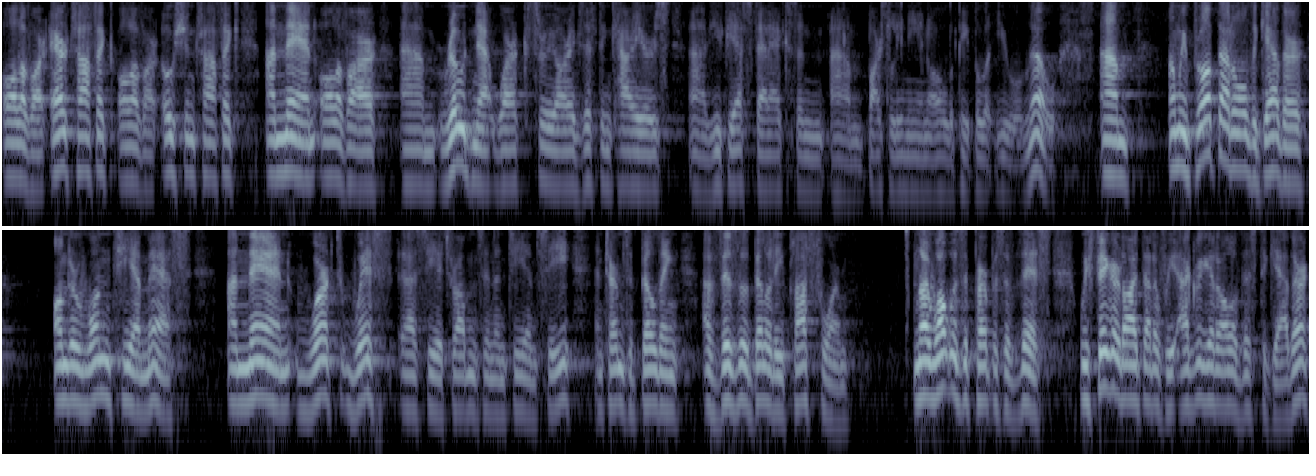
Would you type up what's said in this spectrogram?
all of our air traffic, all of our ocean traffic, and then all of our um, road network through our existing carriers, uh, UPS, FedEx, and um, Bartolini, and all the people that you will know. Um, and we brought that all together under one TMS and then worked with uh, C.H. Robinson and TMC in terms of building a visibility platform now, what was the purpose of this? We figured out that if we aggregate all of this together,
